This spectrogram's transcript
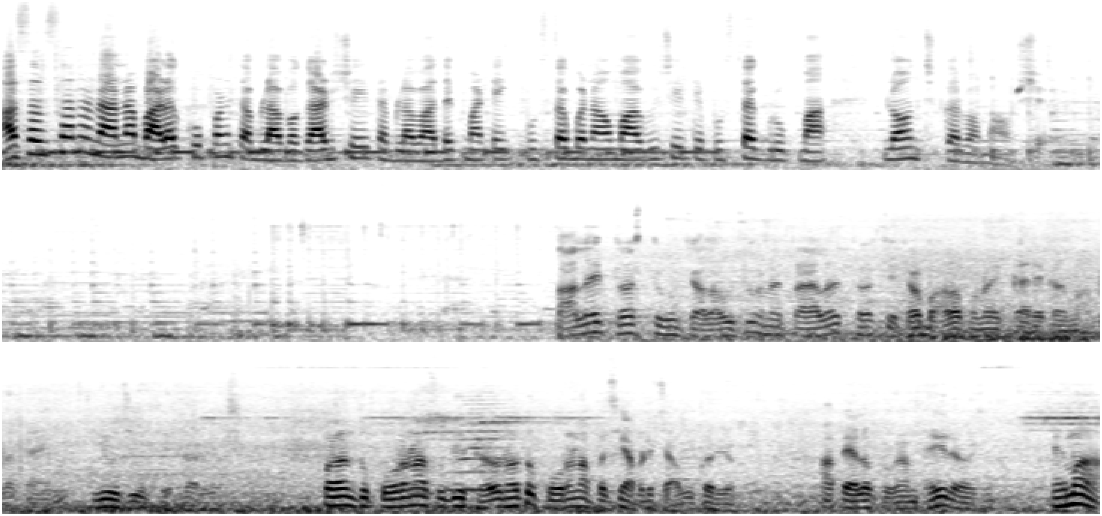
આ સંસ્થાના નાના બાળકો પણ તબલા વગાડશે. તબલા વાદક માટે એક પુસ્તક બનાવવામાં આવ્યું છે. તે પુસ્તક ગ્રુપમાં લોન્ચ કરવામાં આવશે. તાલય ટ્રસ્ટ હું ચલાવું છું અને તાલે ટ્રસ્ટ હેઠળ બાળકોનો એક કાર્યક્રમ આપણે કાયમ યોજીએ છીએ દર વર્ષે. પરંતુ કોરોના સુધી થયો નહોતો. કોરોના પછી આપણે ચાલુ કર્યો. આ પહેલો પ્રોગ્રામ થઈ રહ્યો છે. એમાં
